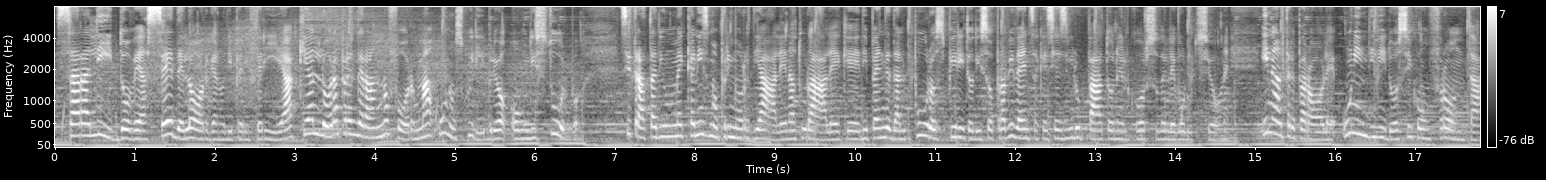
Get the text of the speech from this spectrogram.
Sarà lì dove ha sede l'organo di periferia che allora prenderanno forma uno squilibrio o un disturbo. Si tratta di un meccanismo primordiale, naturale, che dipende dal puro spirito di sopravvivenza che si è sviluppato nel corso dell'evoluzione. In altre parole, un individuo si confronta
